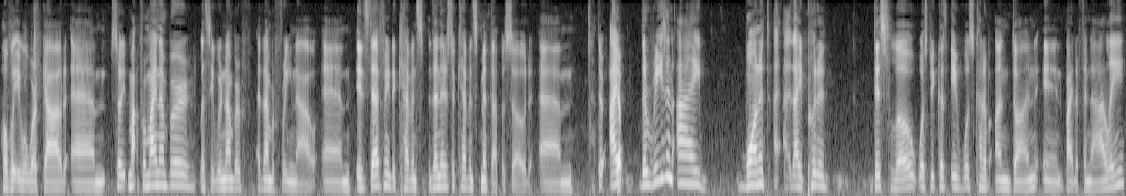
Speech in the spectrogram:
hopefully it will work out. Um, so my, for my number, let's see, we're number at number three now. Um, it's definitely the Kevin. Then there's the Kevin Smith episode. Um, there, I yep. the reason I wanted I, I put it this low was because it was kind of undone in by the finale.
